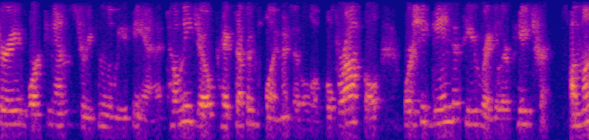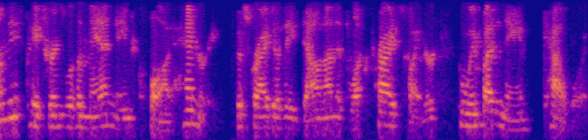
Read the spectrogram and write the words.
period working on the streets in Louisiana, Toni Jo picked up employment at a local brothel where she gained a few regular patrons. Among these patrons was a man named Claude Henry, described as a down-on-his-luck prize fighter who went by the name Cowboy.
